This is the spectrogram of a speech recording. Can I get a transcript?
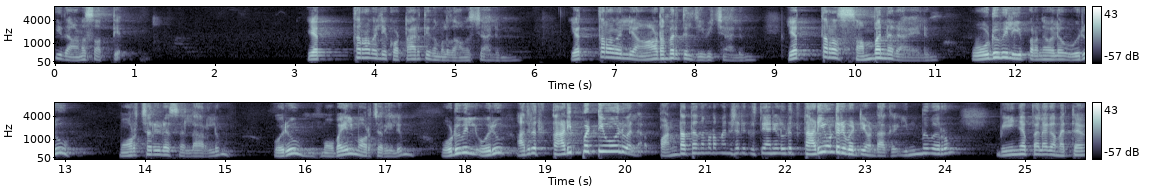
ഇതാണ് സത്യം. എത്ര വലിയ കൊട്ടാരത്തിൽ നമ്മൾ താമസിച്ചാലും എത്ര വലിയ ആഡംബരത്തിൽ ജീവിച്ചാലും എത്ര സമ്പന്നരായാലും ഒടുവിൽ ഈ പറഞ്ഞ പോലെ ഒരു മോർച്ചറിയുടെ സെല്ലാറിലും ഒരു മൊബൈൽ മോർച്ചറിയിലും ഒടുവിൽ ഒരു അതൊരു തടിപ്പെട്ടി പോലുമല്ല. പണ്ടത്തെ നമ്മുടെ മനുഷ്യർ ക്രിസ്ത്യാനികൾ ഒരു തടി കൊണ്ടൊരു പെട്ടി ഉണ്ടാക്കുക ഇന്ന് വെറും വീഞ്ഞപ്പലക മറ്റേ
